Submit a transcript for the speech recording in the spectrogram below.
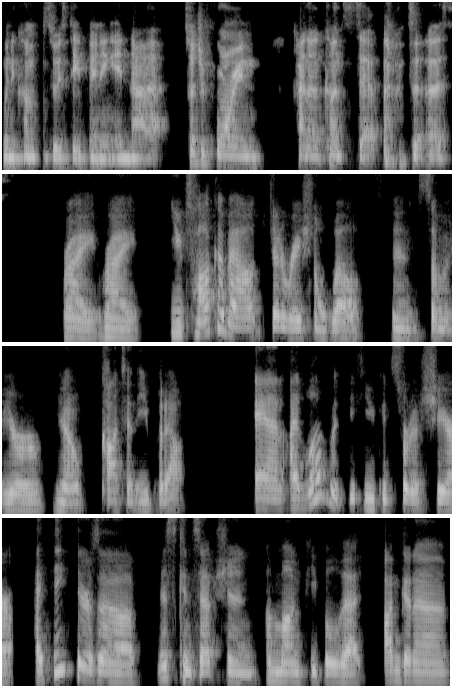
when it comes to estate planning and not such a foreign kind of concept to us. Right, right. You talk about generational wealth in some of your, you know, content that you put out. And I'd love if you could sort of share. I think there's a misconception among people that I'm going to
